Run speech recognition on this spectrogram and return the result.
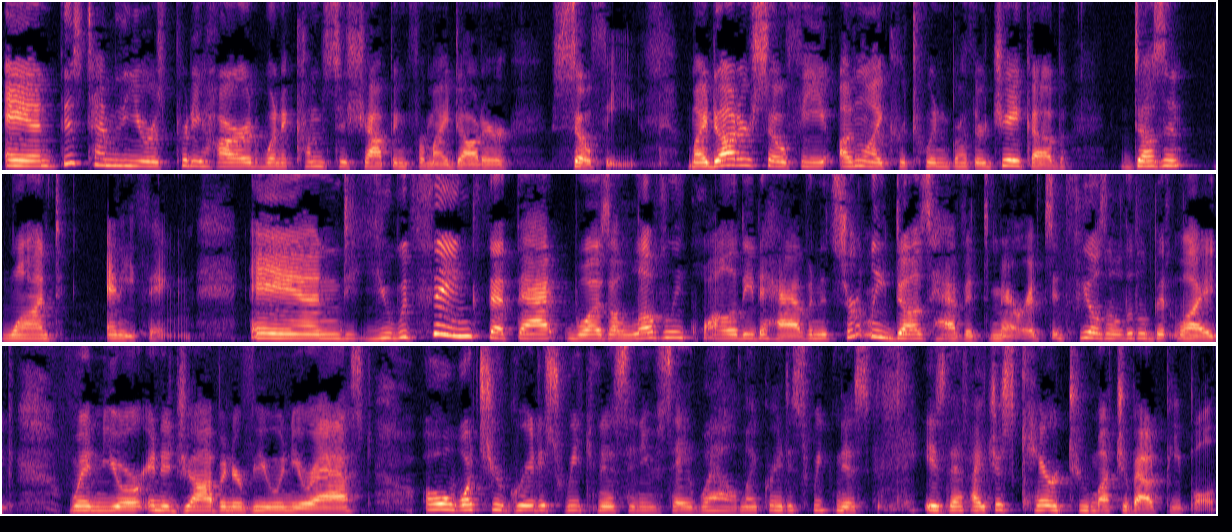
and this time of the year is pretty hard when it comes to shopping for my daughter, Sophie. My daughter, Sophie, unlike her twin brother, Jacob, doesn't want anything. And you would think that that was a lovely quality to have, and it certainly does have its merits. It feels a little bit like when you're in a job interview and you're asked, oh, what's your greatest weakness? And you say, well, my greatest weakness is that I just care too much about people.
